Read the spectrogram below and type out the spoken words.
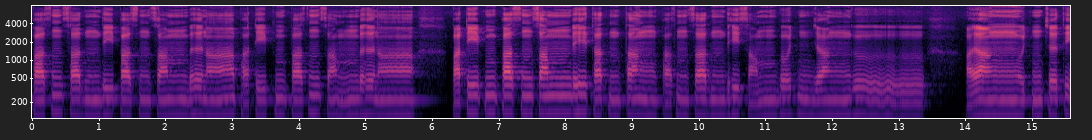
පසන් සද්දි පසන් සම්භනා පටිප් පසන් සම්භනා පටිප් පසන් සම්භි තත්තං පසන් සද්දි සම්බුජ්ජංගු අයං උච්චති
